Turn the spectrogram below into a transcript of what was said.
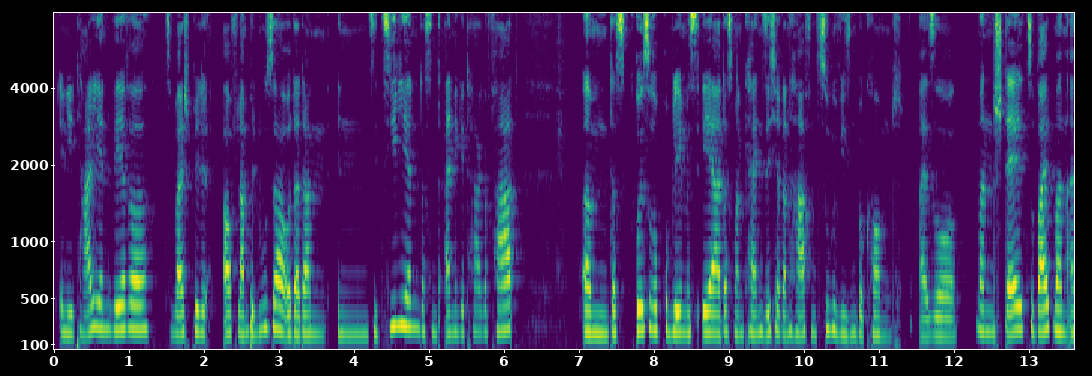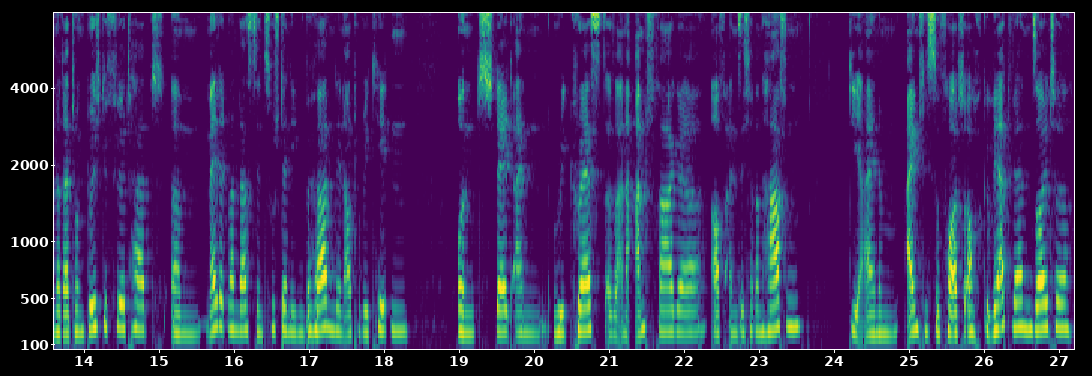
in Italien wäre, zum Beispiel auf Lampedusa oder dann in Sizilien. Das sind einige Tage Fahrt. Ähm, das größere Problem ist eher, dass man keinen sicheren Hafen zugewiesen bekommt. Also man stellt, sobald man eine Rettung durchgeführt hat, ähm, meldet man das den zuständigen Behörden, den Autoritäten und stellt einen Request, also eine Anfrage auf einen sicheren Hafen, die einem eigentlich sofort auch gewährt werden sollte,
